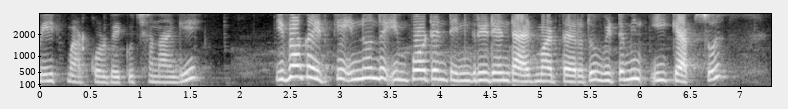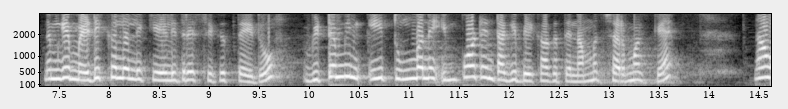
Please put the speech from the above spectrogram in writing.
ಬೀಟ್ ಮಾಡ್ಕೊಳ್ಬೇಕು ಚೆನ್ನಾಗಿ. ಇವಾಗ ಇದಕ್ಕೆ ಇನ್ನೊಂದು ಇಂಪಾರ್ಟೆಂಟ್ ಇಂಗ್ರೀಡಿಯೆಂಟ್ ಆ್ಯಡ್ ಮಾಡ್ತಾ ಇರೋದು ವಿಟಮಿನ್ ಇ ಕ್ಯಾಪ್ಸೂಲ್ ನಮಗೆ ಮೆಡಿಕಲಲ್ಲಿ ಕೇಳಿದರೆ ಸಿಗುತ್ತೆ ಇದು. ವಿಟಮಿನ್ ಇ ತುಂಬಾ ಇಂಪಾರ್ಟೆಂಟಾಗಿ ಬೇಕಾಗುತ್ತೆ ನಮ್ಮ ಚರ್ಮಕ್ಕೆ. ನಾವು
